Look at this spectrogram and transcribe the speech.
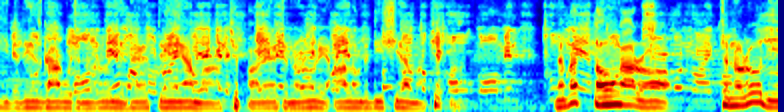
ဒီသတင်းစကားကိုကျွန်တော်တို့ရင်ထဲတင်ရမှာဖြစ်ပါတယ်ကျွန်တော်တို့တွေအားလုံးတတိရှိရမှာဖြစ်ပါတယ်နံပါတ်3ကတော့ကျွန်တော်တို့ဒီ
